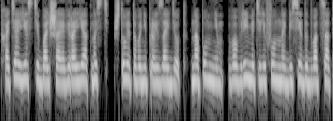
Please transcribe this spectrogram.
хотя есть и большая вероятность, что этого не произойдет. Напомним, во время телефонной беседы 20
